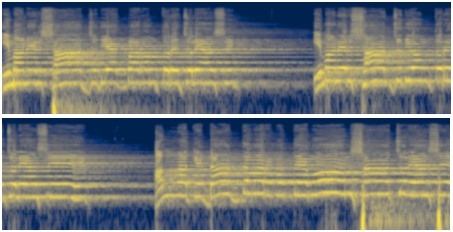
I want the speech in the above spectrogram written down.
ইমানের স্বাদ যদি একবার অন্তরে চলে আসে, ইমানের স্বাদ যদি অন্তরে চলে আসে, আল্লাহকে ডাক দেওয়ার মধ্যে এমন স্বাদ চলে আসে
